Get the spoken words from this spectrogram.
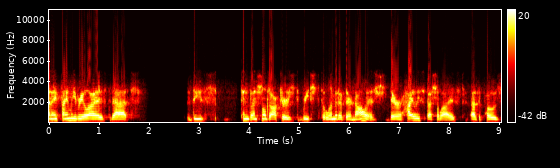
and I finally realized that these conventional doctors reached the limit of their knowledge. They're highly specialized as opposed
